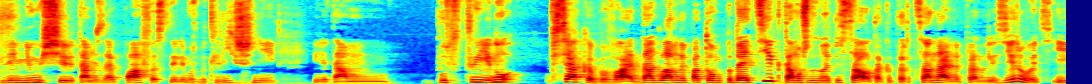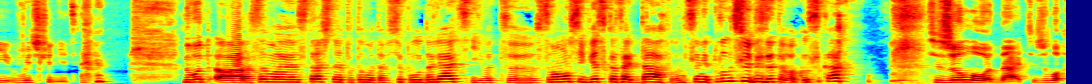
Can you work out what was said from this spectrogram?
длиннющие или там, не знаю, пафосные, или, может быть, лишние, или там пустые. Ну, всякое бывает, да, главное потом подойти к тому, что ты написала, так это рационально проанализировать и вычленить. Ну вот, а... да, самое страшное потом это все поудалять и вот э, самому себе сказать, да, он станет лучше без этого куска. Тяжело, да, тяжело.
